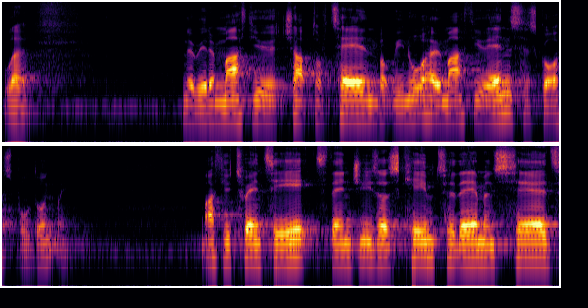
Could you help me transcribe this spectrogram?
live. Now, we're in Matthew chapter 10, but we know how Matthew ends his gospel, don't we? Matthew 28 Then Jesus came to them and said,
